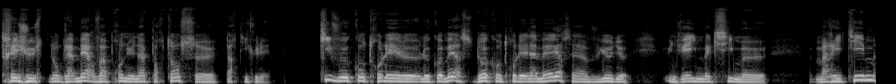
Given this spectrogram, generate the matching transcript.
très juste. Donc la mer va prendre une importance euh, particulière. Qui veut contrôler le, commerce doit contrôler la mer. C'est un une vieille maxime euh, maritime,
